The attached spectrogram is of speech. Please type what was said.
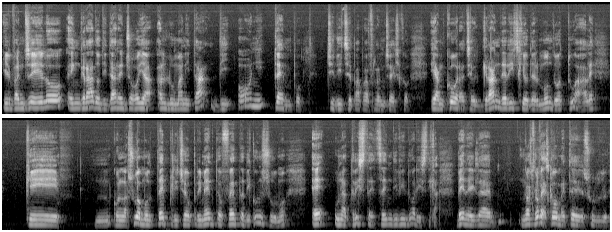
Il Vangelo è in grado di dare gioia all'umanità di ogni tempo, ci dice Papa Francesco. E ancora c'è il grande rischio del mondo attuale che con la sua molteplice e opprimente offerta di consumo è una tristezza individualistica. Bene, il nostro vescovo mette sul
